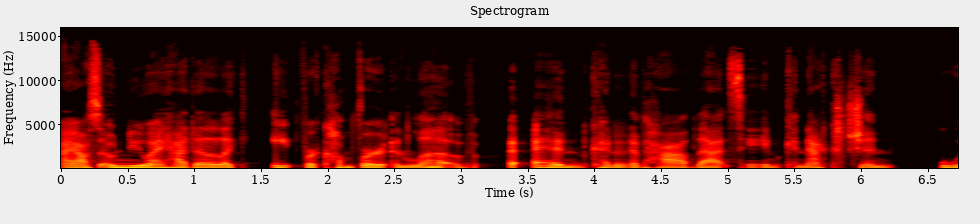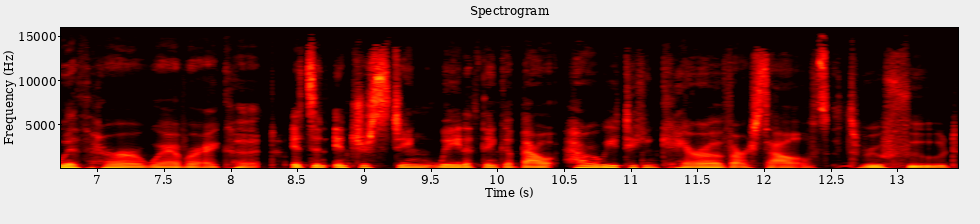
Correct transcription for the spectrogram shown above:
I also knew I had to like eat for comfort and love and kind of have that same connection with her wherever I could. It's an interesting way to think about how are we taking care of ourselves through food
